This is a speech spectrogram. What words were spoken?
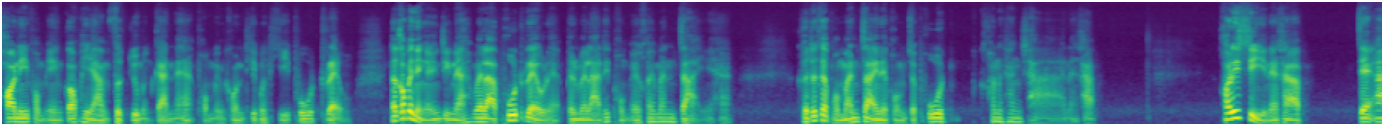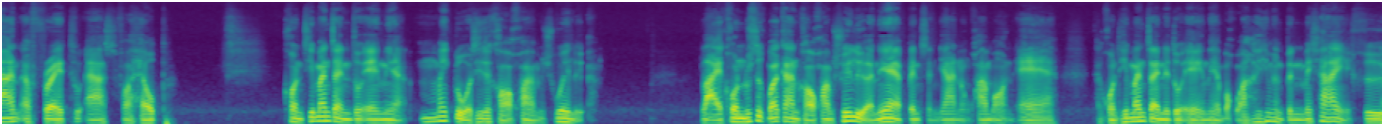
ข้อนี้ผมเองก็พยายามฝึกอยู่เหมือนกันนะฮะผมเป็นคนที่บางทีพูดเร็ว แล้วก็เป็นอย่างนั้นจริงๆนะเวลาพูดเร็วเนี่ยเป็นเวลาที่ผมไม่ค่อยมั่นใจนะฮะคือถ้าเกิดผมมั่นใจเนี่ยผมจะพูดค่อนข้างช้านะครับ ข้อที่สี่นะครับ they aren't afraid to ask for help คนที่มั่นใจในตัวเองเนี่ยไม่กลัวที่จะขอความช่วยเหลือ หลายคนรู้สึกว่าการขอความช่วยเหลือเนี่ยเป็นสัญญาณของความอ่อนแอ แต่คนที่มั่นใจในตัวเองเนี่ยบอกว่าเฮ้ยมันเป็นไม่ใช่ คือ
